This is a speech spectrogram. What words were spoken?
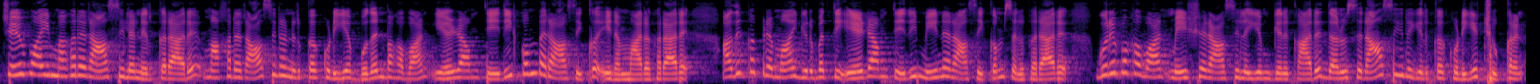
செவ்வாய் மகர ராசியில் நிற்கிறாரு. மகர ராசியில் நிற்கக்கூடிய புதன் பகவான் ஏழாம் தேதி கும்ப ராசிக்கு இடம் மாறுகிறாரு. அதுக்கப்புறமா இருபத்தி ஏழாம் தேதி மீன ராசிக்கும் செல்கிறாரு. குரு பகவான் மேஷ ராசியிலையும் இருக்காரு. தனுசு ராசியில் இருக்கக்கூடிய சுக்கரன்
